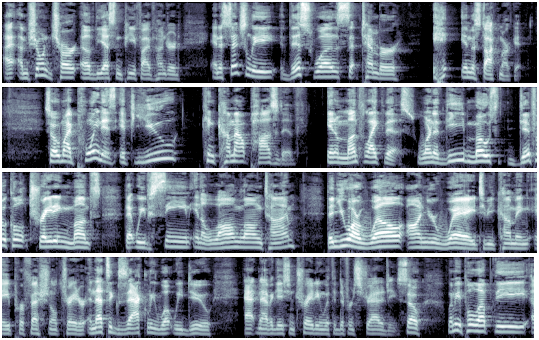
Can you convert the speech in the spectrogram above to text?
I, am showing a chart of the S&P 500 and essentially, this was September in the stock market. So, my point is if you can come out positive in a month like this, one of the most difficult trading months that we've seen in a long, long time, then you are well on your way to becoming a professional trader. And that's exactly what we do at Navigation Trading with a different strategy. So let me pull up the uh,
